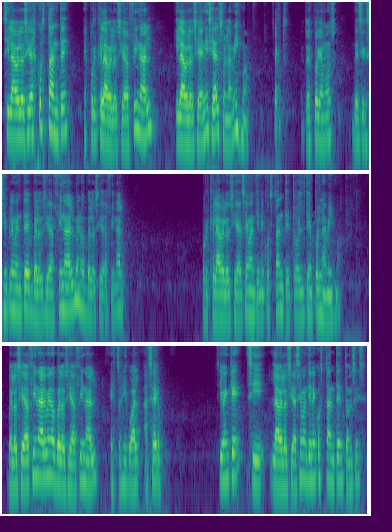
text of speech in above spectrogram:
Si la velocidad es constante, es porque la velocidad final y la velocidad inicial son la misma, ¿cierto? Entonces podríamos decir simplemente velocidad final menos velocidad final. Porque la velocidad se mantiene constante, todo el tiempo es la misma. Velocidad final menos velocidad final, esto es igual a cero. Si ven que si la velocidad se mantiene constante, entonces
